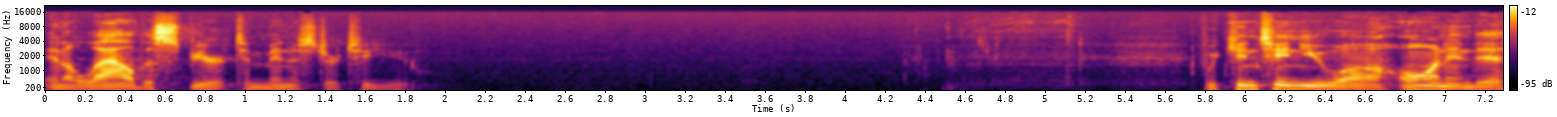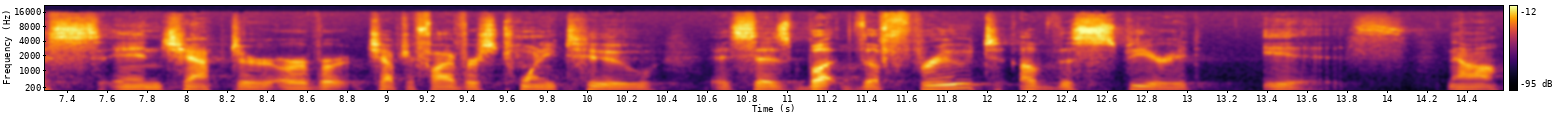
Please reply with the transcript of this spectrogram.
and allow the Spirit to minister to you. If we continue uh, on in this in chapter or ver, chapter 5 verse 22, it says, "But the fruit of the Spirit is." Now,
